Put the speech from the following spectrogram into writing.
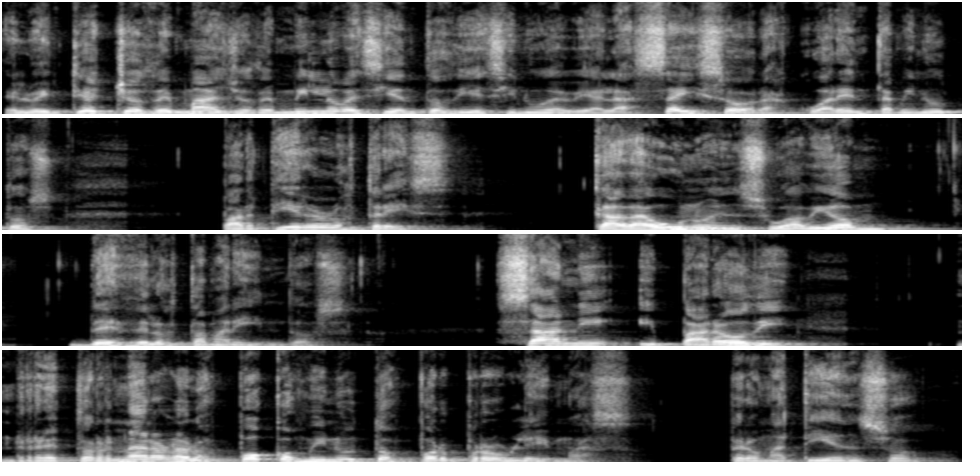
El 28 de mayo de 1919 a las 6 horas 40 minutos partieron los tres, cada uno en su avión desde los tamarindos. Sani y Parodi retornaron a los pocos minutos por problemas, pero Matienzo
